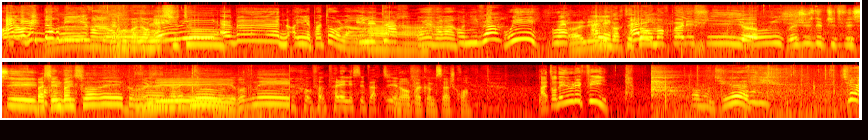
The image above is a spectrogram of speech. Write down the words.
on a envie de dormir. Euh, hein. Mais faut pas dormir Eh si oui, tôt eh ben, non, il est pas tôt là. Il est tard. Ouais, voilà. On y va? Oui, Ouais. Allez, Allez, ne partez allez. pas, on mord pas les filles oui. Mais juste des petites fessées Passez une bonne soirée quand même Allez, revenez On va pas les laisser partir. Non, pas comme ça, je crois. Attendez-nous les filles Oh mon dieu. Tu vois,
